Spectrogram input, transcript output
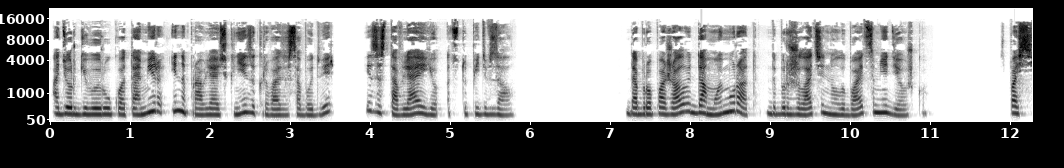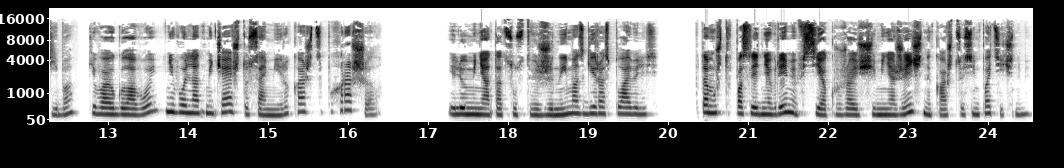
Одергиваю руку от Амира и направляюсь к ней, закрывая за собой дверь и заставляя ее отступить в зал. «Добро пожаловать домой, Мурат», — доброжелательно улыбается мне девушка. «Спасибо», — киваю головой, невольно отмечая, что Самира, кажется, похорошела. Или у меня от отсутствия жены мозги расплавились, потому что в последнее время все окружающие меня женщины кажутся симпатичными.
